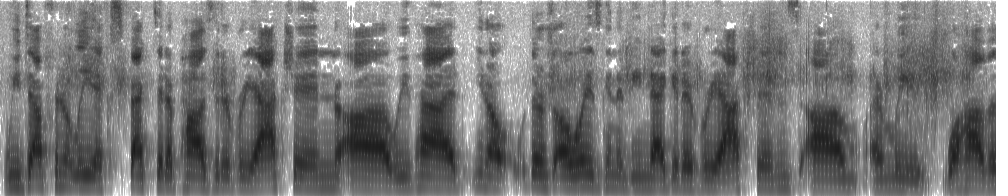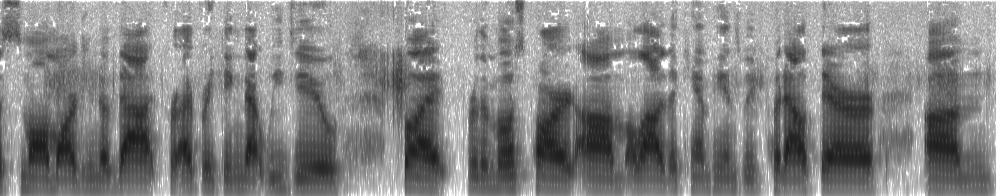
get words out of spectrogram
we definitely expected a positive reaction. Uh, we've had, you know, there's always going to be negative reactions, um, and we will have a small margin of that for everything that we do. But for the most part, um, a lot of the campaigns we've put out there, um,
